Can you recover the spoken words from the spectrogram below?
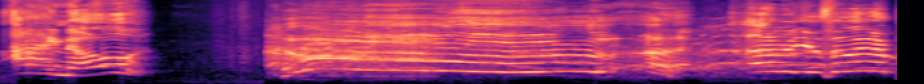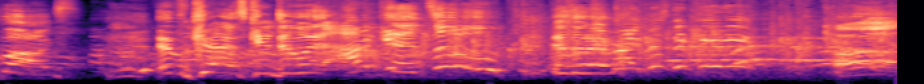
I know. I'm gonna use the litter box. If cats can do it, I can too. Isn't that right, Mr. Kitty? Uh,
